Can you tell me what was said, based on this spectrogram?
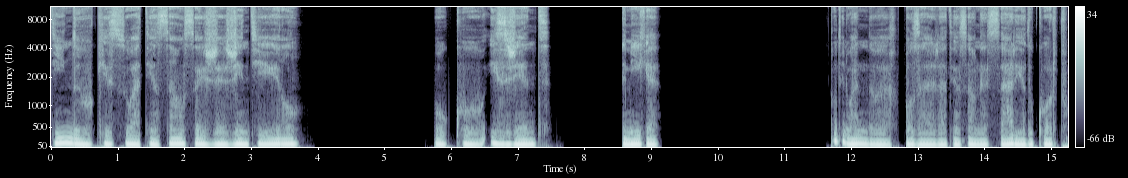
Permitindo que a sua atenção seja gentil, pouco exigente, amiga, continuando a repousar a atenção nessa área do corpo.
